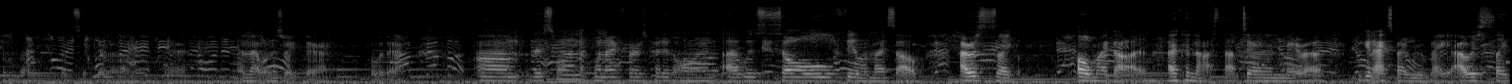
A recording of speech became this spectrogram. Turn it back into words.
some like there. And that one is right there, over there. Um, this one, when I first put it on, I was so feeling myself. I was just like, oh my god, I could not stop staring in the mirror. You can ask my roommate. I was just like,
